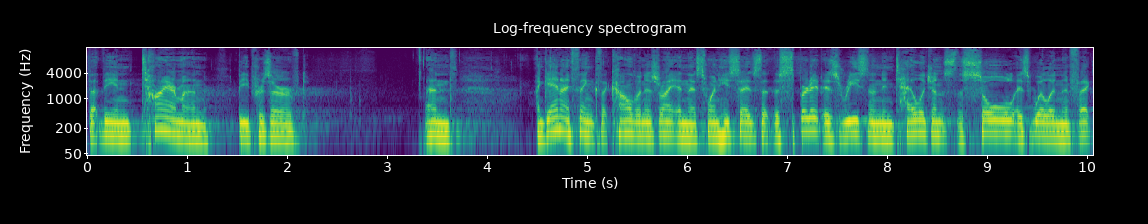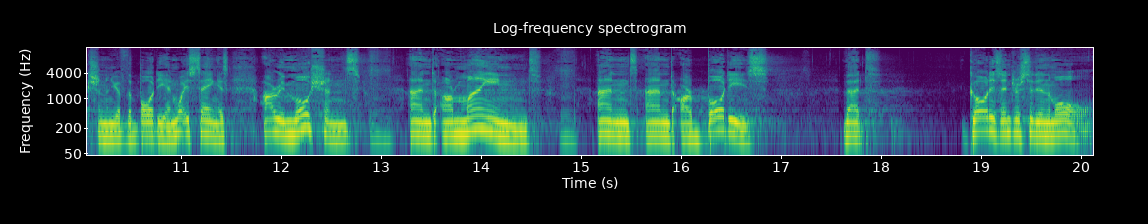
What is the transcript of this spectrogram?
that the entire man be preserved. And again, I think that Calvin is right in this when he says that the spirit is reason and intelligence, the soul is will and affection, and you have the body. And what he's saying is our emotions and our mind and, and our bodies, that God is interested in them all.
